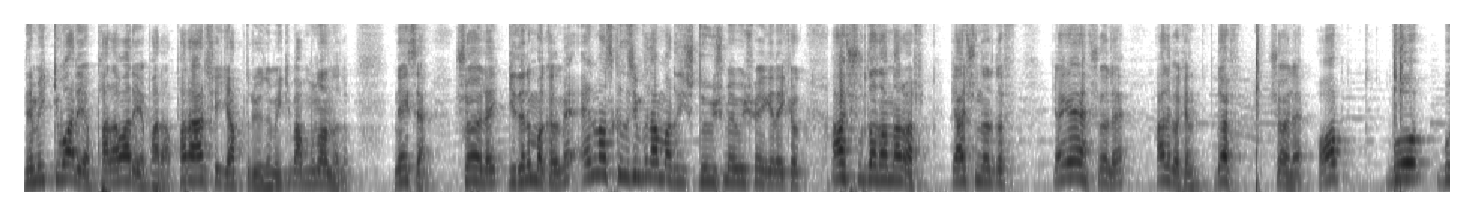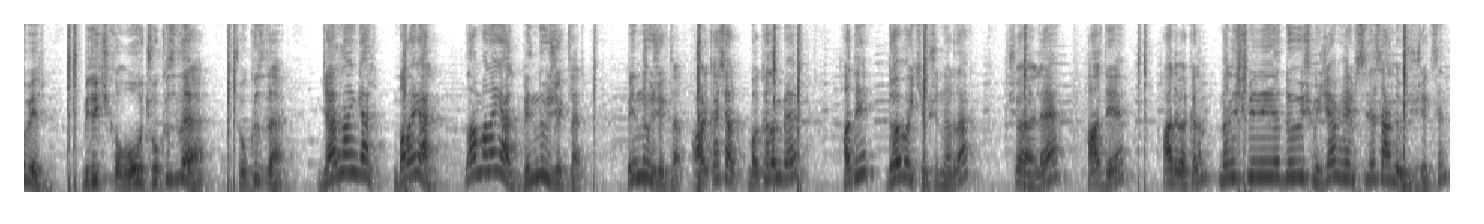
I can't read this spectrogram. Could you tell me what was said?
Demek ki var ya para var ya para. Para her şeyi yaptırıyor. Demek ki ben bunu anladım. Neyse. Şöyle gidelim bakalım. be. Elmas kılıcım falan vardı. Hiç dövüşmeye dövüşmeye gerek yok. Ah şurada adamlar var. Gel şunları döv. Gel gel şöyle. Hadi bakalım. Döv. Şöyle. Hop. Bu. Bu bir. Bir dakika. Oo çok hızlı. Çok hızlı. Gel lan gel. Bana gel. Lan bana gel. Beni dövecekler. Beni dövecekler. Arkadaşlar bakalım be. Hadi döv bakayım şunları da. Şöyle. Hadi. Hadi bakalım. Ben hiçbiriyle dövüşmeyeceğim. Hepsiyle sen dövüşeceksin.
